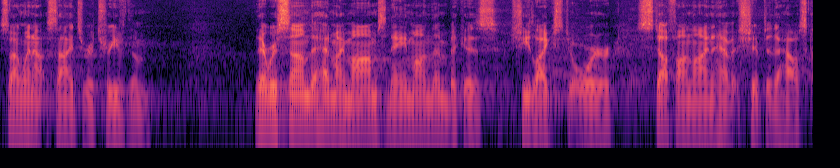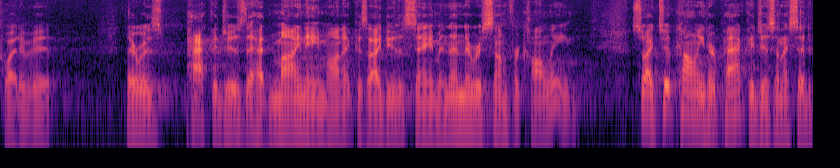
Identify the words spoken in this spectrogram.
So I went outside to retrieve them. There were some that had my mom's name on them because she likes to order stuff online and have it shipped to the house quite a bit. There was packages that had my name on it because I do the same, and then there was some for Colleen. So I took Colleen her packages and I said,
